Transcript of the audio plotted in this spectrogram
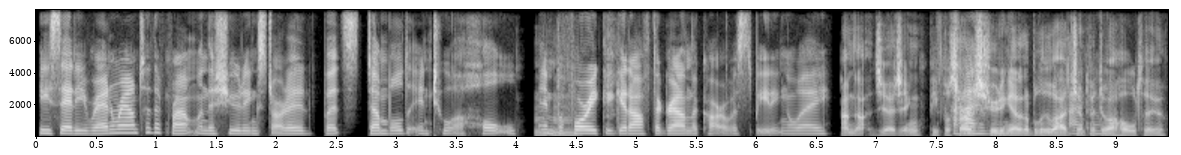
He said he ran around to the front when the shooting started, but stumbled into a hole. And Mhm. before he could get off the ground, the car was speeding away. I'm not judging. People started I- shooting out of the blue. I'd I jump into a hole too.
